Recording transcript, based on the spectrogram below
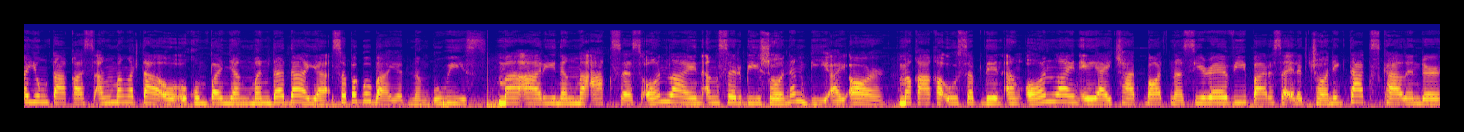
ngayong takas ang mga tao o kumpanyang mandadaya sa pagbabayad ng buwis. Maaari nang ma-access online ang serbisyo ng BIR. Makakausap din ang online AI chatbot na si Revi para sa electronic tax calendar,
